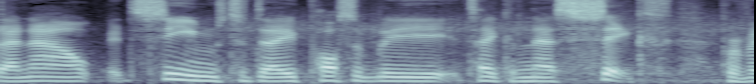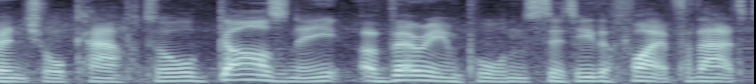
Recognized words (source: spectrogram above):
They're now, it seems today, possibly taken their sixth provincial capital. Ghazni, a very important city, the fight for that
